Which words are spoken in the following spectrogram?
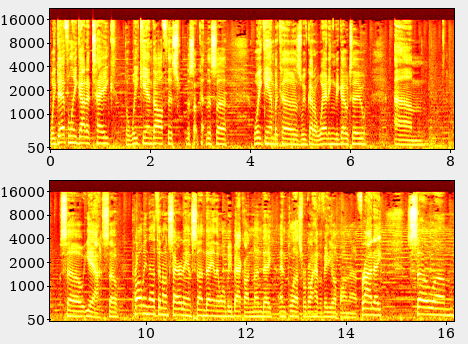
we definitely got to take the weekend off this this this uh weekend because we've got a wedding to go to. Um, so yeah, so probably nothing on Saturday and Sunday, and then we'll be back on Monday. And plus, we're gonna have a video up on uh, Friday. So um,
